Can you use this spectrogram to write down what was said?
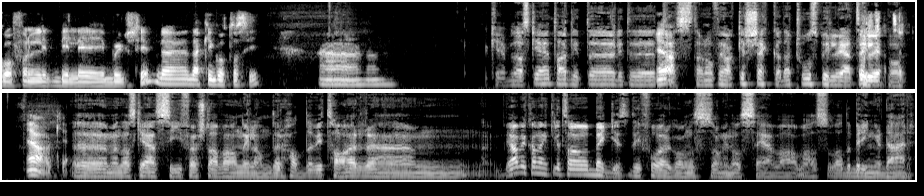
går for en litt billig bridge til. Det, det er ikke godt å si. Uh, Ok, men Da skal jeg ta et lite, lite Ja. test her nå, for jeg har ikke sjekka. Det er to spillere jeg tenker på. ja, okay. uh, men da skal jeg si først da hva Nylander hadde. Vi tar uh, Ja, vi kan egentlig ta begge de foregående sesongene og se hva, hva, hva det bringer der.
